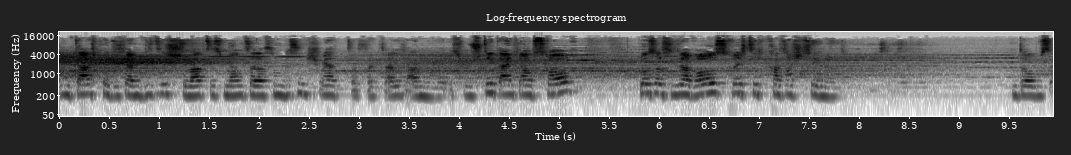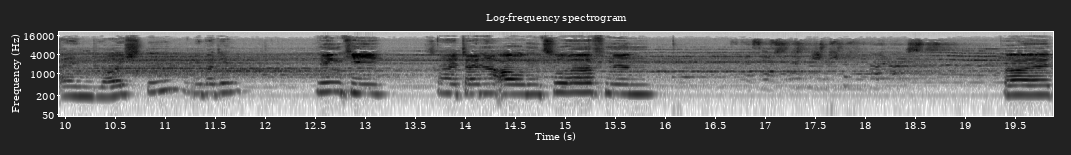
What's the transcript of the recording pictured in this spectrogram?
Und da stellt sich ein riesiges schwarzes Monster, das so ein bisschen schwer das sagt alles an. Es besteht eigentlich aus Rauch, bloß dass dieser Raus richtig krasse Szene. Und da oben ist ein Leuchten über dem. Linky, Zeit deine Augen zu öffnen. Bald,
